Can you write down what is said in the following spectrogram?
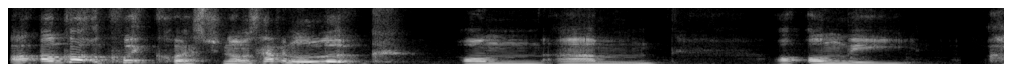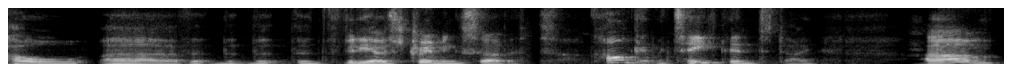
I've got a quick question. I was having a look on um, on the whole uh, the, the, the, video streaming service. I can't get my teeth in today. Um,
